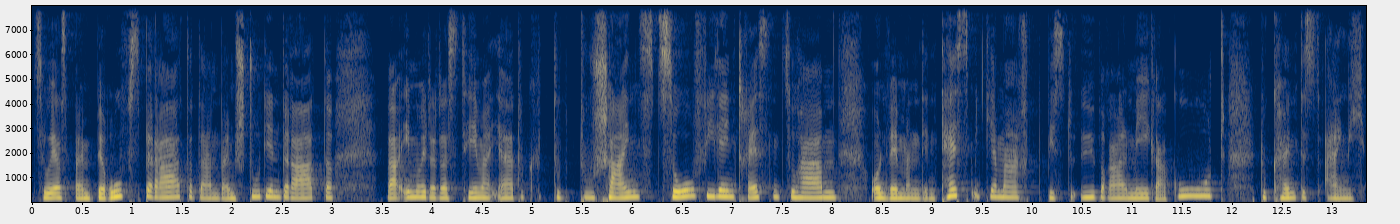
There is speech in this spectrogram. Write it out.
zuerst beim Berufsberater, dann beim Studienberater, war immer wieder das Thema, ja, du, du, du scheinst so viele Interessen zu haben und wenn man den Test mit dir macht, bist du überall mega gut, du könntest eigentlich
